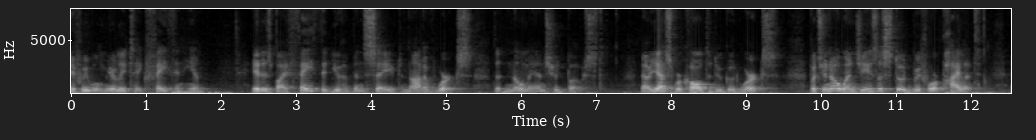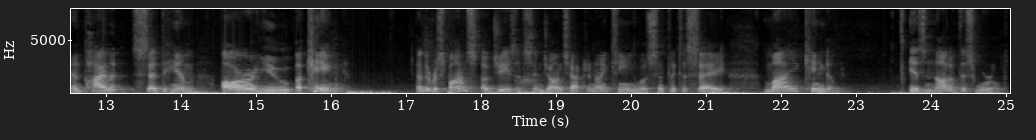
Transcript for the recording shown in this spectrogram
if we will merely take faith in Him. It is by faith that you have been saved, not of works, that no man should boast. Now, yes, we're called to do good works, but you know, when Jesus stood before Pilate, and Pilate said to him, Are you a king? And the response of Jesus in John chapter 19 was simply to say, My kingdom is not of this world.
